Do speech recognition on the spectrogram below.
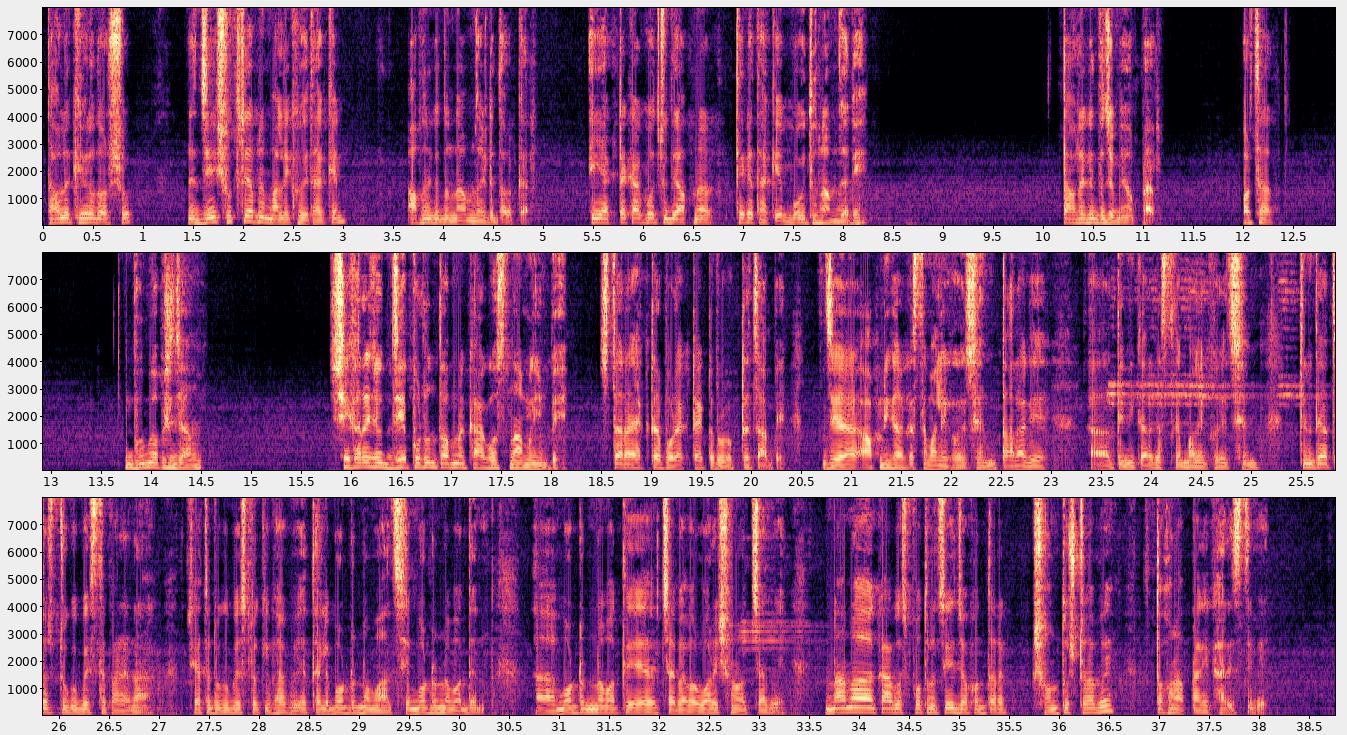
তাহলে কী হলো দর্শক? যে সূত্রে আপনি মালিক হয়ে থাকেন, আপনার কিন্তু নাম নামজারিটা দরকার। এই একটা কাগজ যদি আপনার থেকে থাকে, বৈধ নামজারি তাহলে কিন্তু জমি আপনার। অর্থাৎ ভূমি অফিসে যান, সেখানে যে- পর্যন্ত আপনার কাগজ না মিলবে তারা একটার পর একটা একটার পর একটা চাবে যে আপনি কার কাছ থেকে মালিক হয়েছেন? তার আগে তিনি কার কাছ থেকে মালিক হয়েছেন? তিনি তো এতটুকু বেচতে পারে না। সে এতটুকু বেচলো কীভাবে? তাহলে বন্টননামা আছে। বন্টননামা দেন। বন্টননামাতে চাবে আবার ওয়ারিশ সনদ চাবে নানা কাগজপত্র চেয়ে যখন তারা সন্তুষ্ট হবে, তখন আপনাকে খারিজ দেবে।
